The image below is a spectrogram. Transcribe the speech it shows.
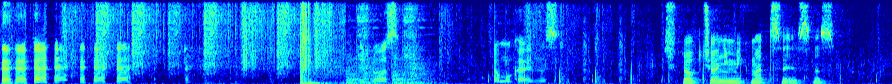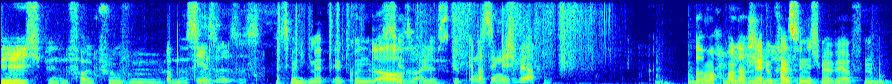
Geht los. Der Mucka ist es. Ich glaube, Johnny McMatze ist es. Ich bin voll proven Ich glaub, innocent. Diese ist es. Erstmal die Map erkunden, was hier so alles Ich gibt. kann das Ding nicht werfen. So macht man das. Ne, du kannst ihn nicht mehr werfen.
